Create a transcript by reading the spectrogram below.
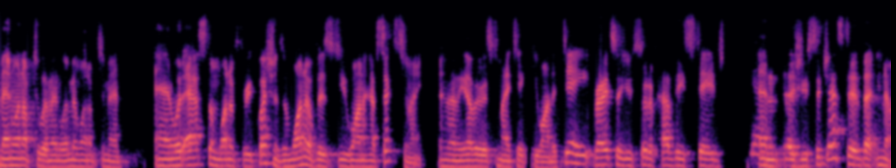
Men went up to women, women went up to men, and would ask them one of three questions. And one of is, do you want to have sex tonight? And then the other is, can I take you on a date? Right. So you sort of have these staged Yeah. and as you suggested, that you know,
